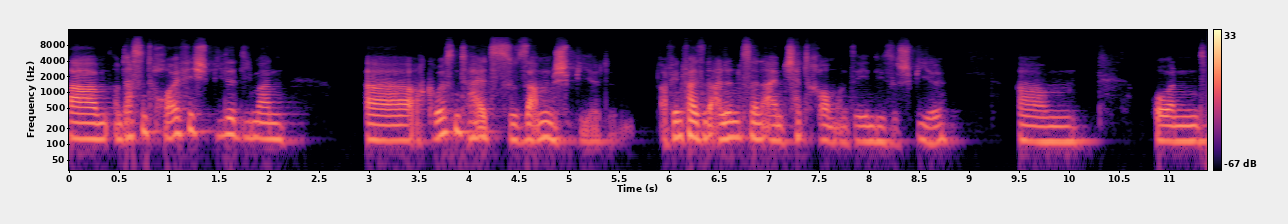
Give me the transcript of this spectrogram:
Ähm, und das sind häufig Spiele, die man äh, auch größtenteils zusammenspielt. Auf jeden Fall sind alle Nutzer in einem Chatraum und sehen dieses Spiel. Ähm, und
